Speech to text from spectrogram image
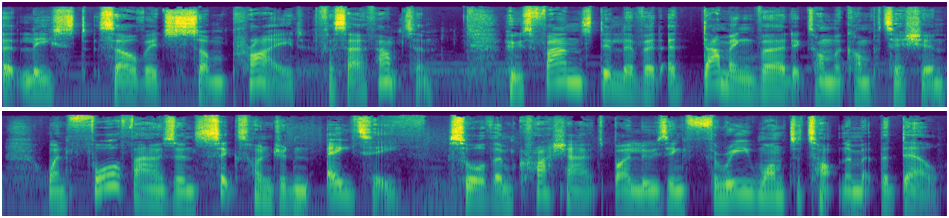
at least salvaged some pride for Southampton, whose fans delivered a damning verdict on the competition when 4,680 saw them crash out by losing 3 1 to Tottenham at the Dell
